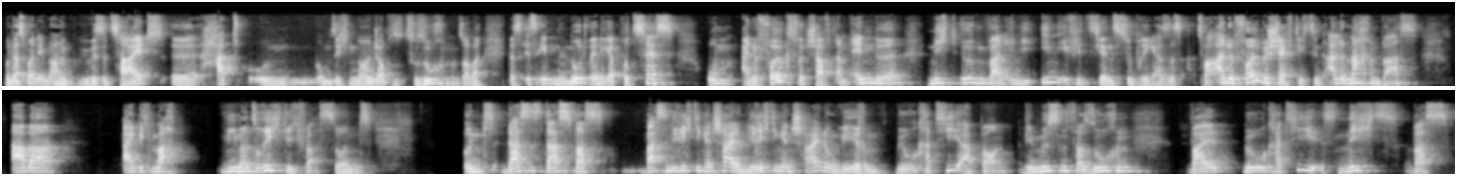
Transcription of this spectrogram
und dass man eben auch eine gewisse Zeit äh, hat, um, um sich einen neuen Job zu suchen und so. Aber das ist eben ein notwendiger Prozess, um eine Volkswirtschaft am Ende nicht irgendwann in die Ineffizienz zu bringen. Also dass zwar alle voll beschäftigt sind, alle machen was, aber eigentlich macht niemand so richtig was. Und, und das ist das, was, was sind die richtigen Entscheidungen? Die richtigen Entscheidungen wären Bürokratie abbauen. Wir müssen versuchen, weil Bürokratie ist nichts, was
